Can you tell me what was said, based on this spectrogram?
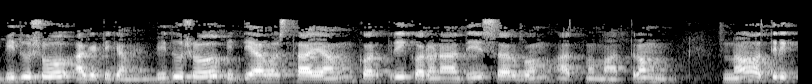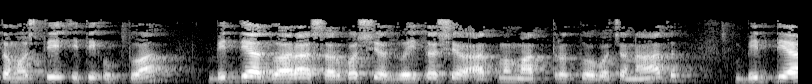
विदुषो, आगे टीका में। विदुषो विद्यावस्थायाम कर्तिकरणादि सर्वम आत्ममात्र न अतिरिक्तम अस्ति इति विद्या द्वारा सर्वस्व द्वैत आत्ममात्रत्व वचनात्, विद्या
